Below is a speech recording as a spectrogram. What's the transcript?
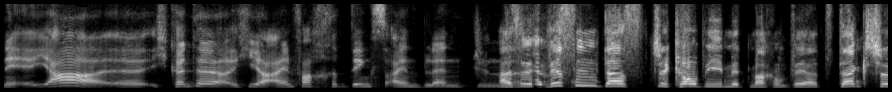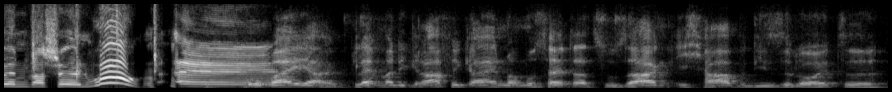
Nee, ja, äh, ich könnte hier einfach Dings einblenden. Also wir wissen, dass Jacoby mitmachen wird. Dankeschön, war schön. Woo! Äh. Wobei, ja, blend mal die Grafik ein. Man muss halt dazu sagen, ich habe diese Leute.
